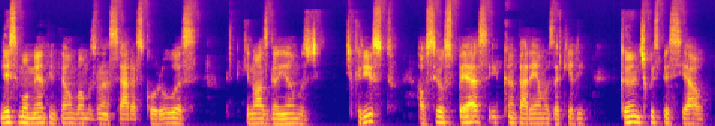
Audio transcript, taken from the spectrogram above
Nesse momento, então, vamos lançar as coroas que nós ganhamos de Cristo aos seus pés e cantaremos aquele cântico especial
